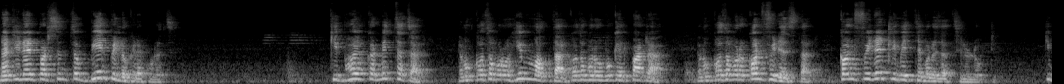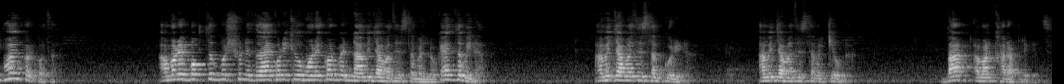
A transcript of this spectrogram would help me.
নাইনটি নাইন পার্সেন্ট তো বিএনপির লোকেরা করেছে। কি ভয়ঙ্কর মিথ্যাচার এবং কত বড় হিম্মত তার, কত বড় বুকের পাটা এবং কত বড় কনফিডেন্স তার। কনফিডেন্টলি মিথ্যে বলে যাচ্ছিল লোকটি। কি ভয়ঙ্কর কথা। আমার এই বক্তব্য শুনে দয়া করে কেউ মনে করবেন না আমি জামাত ইসলামের লোক, একদমই না। আমি জামাত ইসলাম করি না। আমি জামাত ইসলামের কেউ না। বাট আমার খারাপ লেগেছে।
